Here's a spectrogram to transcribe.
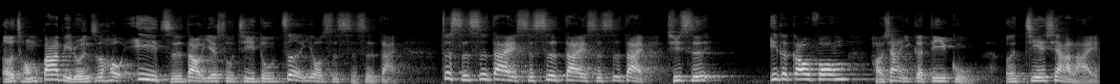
而从巴比伦之后，一直到耶稣基督，这又是十四代。这十四代、十四代、十四代，其实一个高峰，好像一个低谷，而接下来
